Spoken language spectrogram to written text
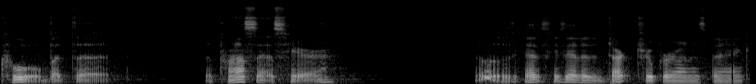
cool, but the the process here. Oh, he's got a dark trooper on his back.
